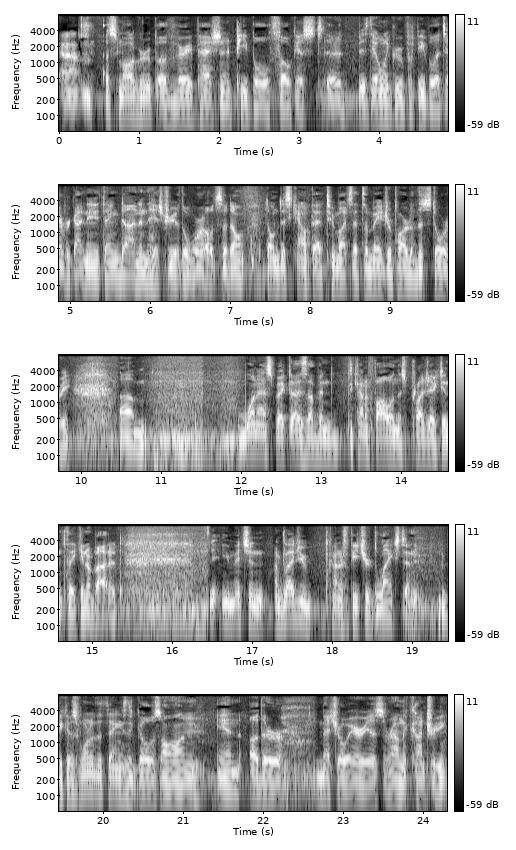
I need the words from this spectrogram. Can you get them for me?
Um, a small group of very passionate people focused uh, is the only group of people that's ever gotten anything done in the history of the world. So don't don't discount that too much. That's a major part of the story. Um, one aspect, as I've been kind of following this project and thinking about it, you mentioned i'm glad you kind of featured langston because one of the things that goes on in other metro areas around the country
